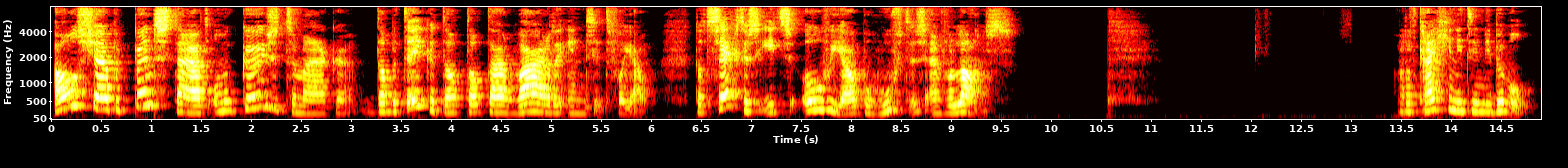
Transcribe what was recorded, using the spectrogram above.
als jij op het punt staat om een keuze te maken, dan betekent dat dat daar waarde in zit voor jou. Dat zegt dus iets over jouw behoeftes en verlangens. Maar dat krijg je niet in die bubbel.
